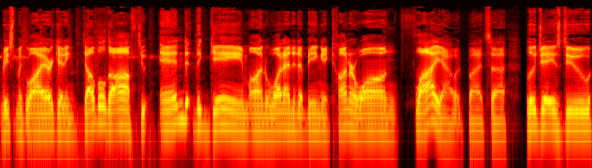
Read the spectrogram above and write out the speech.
Reese McGuire getting doubled off to end the game on what ended up being a Connor Wong flyout. But uh, Blue Jays do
